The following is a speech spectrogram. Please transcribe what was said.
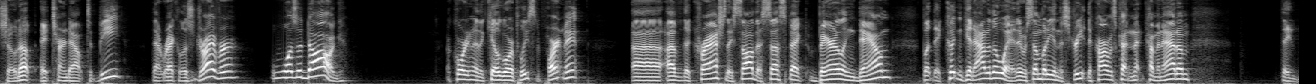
showed up, it turned out to be that reckless driver was a dog. According to the Kilgore Police Department, uh, of the crash, they saw the suspect barreling down, but they couldn't get out of the way. There was somebody in the street. The car was cutting, coming at them. They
